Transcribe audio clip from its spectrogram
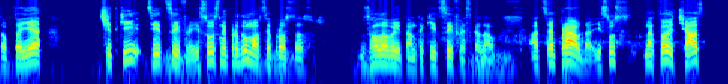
Тобто є чіткі ці цифри. Ісус не придумав це просто з голови, там такі цифри сказав. А це правда. Ісус на той час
